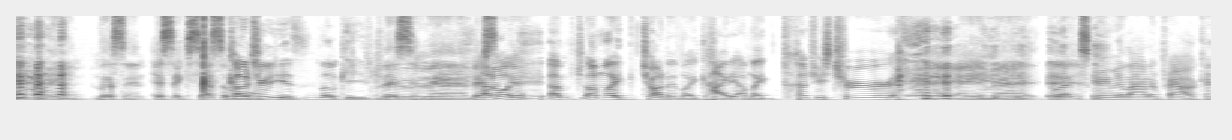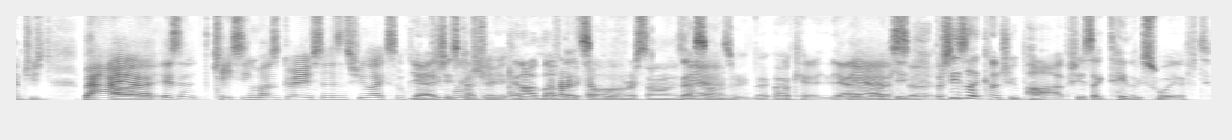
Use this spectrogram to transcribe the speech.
I mean, listen, it's accessible. country is low key. True. Listen, man, I don't some want, I'm, I'm like trying to like hide it. I'm like country's true. hey, hey, man, but screaming loud and proud, countries. But I uh, Isn't Kacey Musgraves? Isn't she like some country yeah, she's bullshit? country, and I love I've heard that a couple song. of her songs. That yeah. song's okay. Yeah, Yeah, so- but she's like country pop. She's like Taylor Swift.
